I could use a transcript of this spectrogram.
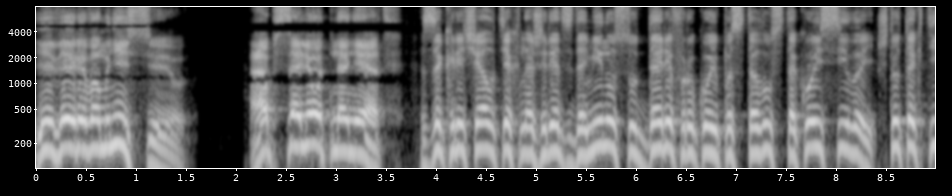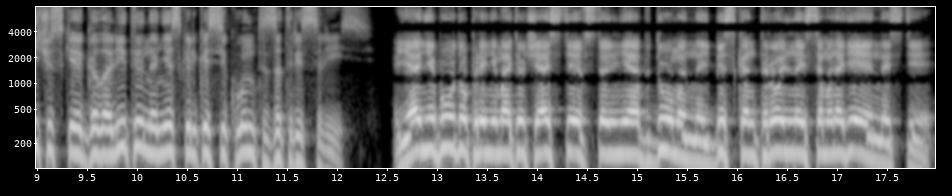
и вере в амнисию. «Абсолютно нет!» Закричал техножрец Доминус, ударив рукой по столу с такой силой, что тактические гололиты на несколько секунд затряслись. «Я не буду принимать участие в столь необдуманной, бесконтрольной самонадеянности!»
